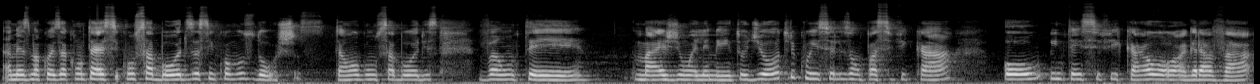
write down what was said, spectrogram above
A mesma coisa acontece com sabores, assim como os doshas. Então, alguns sabores vão ter mais de um elemento ou de outro, e com isso eles vão pacificar ou intensificar ou agravar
